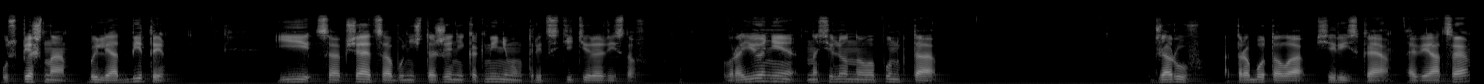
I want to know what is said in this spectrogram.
успешно были отбиты. и сообщается об уничтожении как минимум 30 террористов. В районе населенного пункта Джаруф отработала сирийская авиация.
